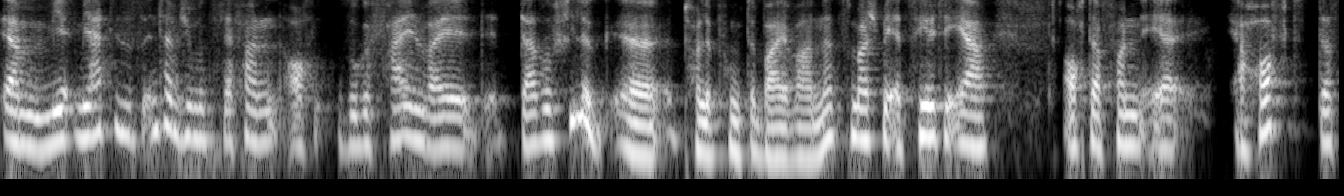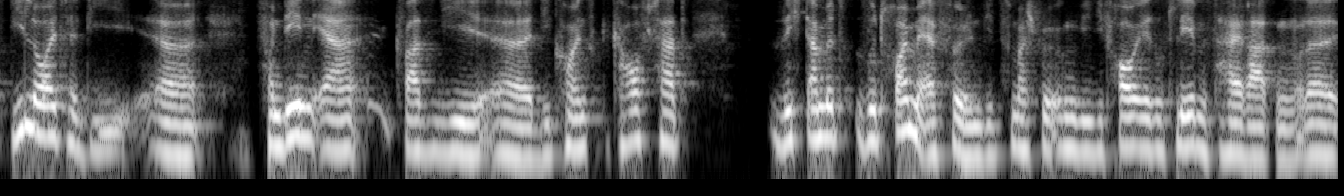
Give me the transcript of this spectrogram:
ähm, mir, mir hat dieses Interview mit Stefan auch so gefallen, weil da so viele äh, tolle Punkte bei waren. Ne? Zum Beispiel erzählte er auch davon, er, er hofft, dass die Leute, die, äh, von denen er quasi die, äh, die Coins gekauft hat, sich damit so Träume erfüllen, wie zum Beispiel irgendwie die Frau ihres Lebens heiraten oder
